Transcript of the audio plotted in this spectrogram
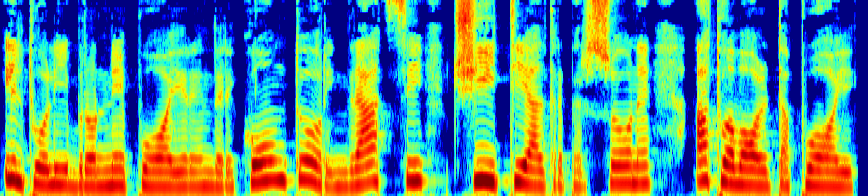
il tuo libro ne puoi rendere conto, ringrazi, citi altre persone, a tua volta puoi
